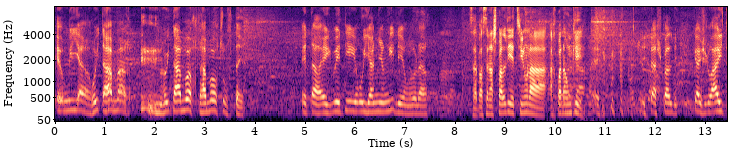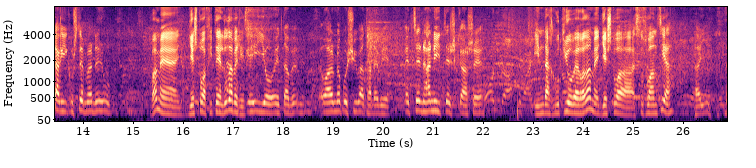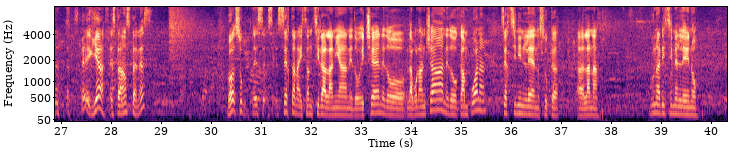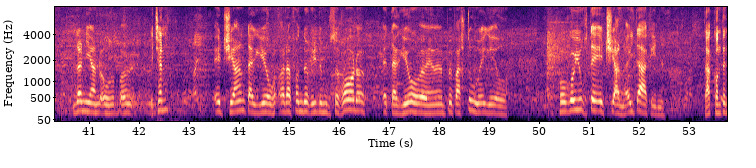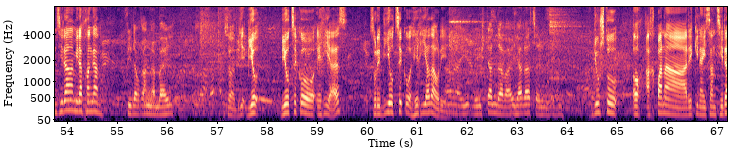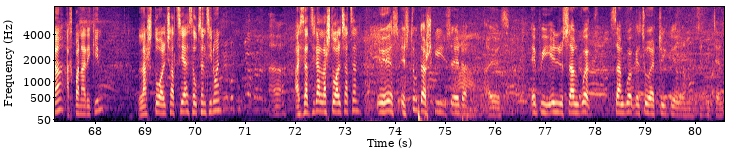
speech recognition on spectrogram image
Egon gila, hoita hamar, hoita hamort, hamort urte. Eta ek beti oian jangide hola. Zer, bazen aspaldi ez zinula arpana unki? Aspaldi, gaixo, aitak ikusten baden, Ba, me jestu afite heldu da berriz. gehio eta oan oposi bat ere be. Etzen hanit eskase. indar gutio behar da, me gestua ez duzu antzia. Hai. E, egia, ez da anzten, ez? Bo, zuk, zertan izan zira lanian edo etxen edo laborantxan edo kanpoan, zer zinin lehen zuk eh, lana? Nun ari zinen leheno? Lanian, o, bo, Etxen? Etxean, eta gio, ara fonderi de Murseror, eta gio, eh, un peu partout, eh, gio. Hogoi urte etxean, aitakin, Eta konten zira Mirafrangan? zira frangan bai. So, bi, bio, bihotzeko herria, ez? Zure bihotzeko herria da hori. Hala, izan da bai, jaratzen. Justu, hor, ahpanarekin izan zira, ahpanarekin, lasto altxatzea ezautzen zinuen? Ah, Aizat zira lasto altxatzen? Ez, ez dut aski zera, ez. Epi, en zanguak, zanguak ez zuratxik zikitzen.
